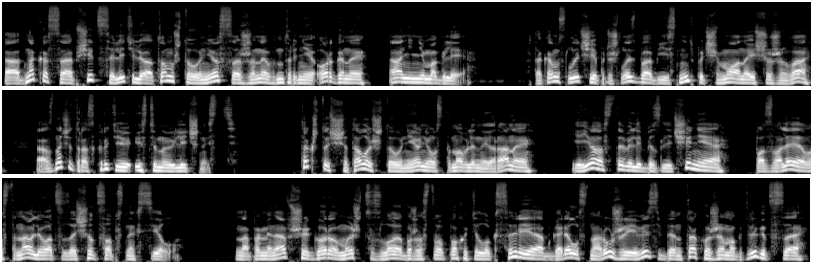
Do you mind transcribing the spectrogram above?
Однако сообщить целителю о том, что у нее сожжены внутренние органы, они не могли. В таком случае пришлось бы объяснить, почему она еще жива, а значит раскрыть её истинную личность. Так что считалось, что у неё не установленные раны, её оставили без лечения, позволяя восстанавливаться за счёт собственных сил. Напоминавший гору мышц злое божество похоти Луксерии обгорел снаружи и весь в бинтах уже мог двигаться,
